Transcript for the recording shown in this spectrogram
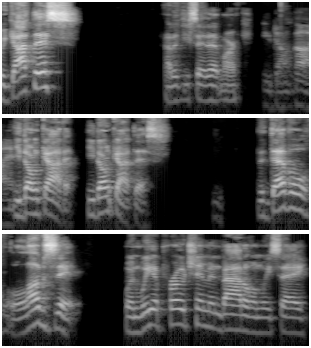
we got this. How did you say that, Mark? You don't got it. You don't got it. You don't got this. The devil loves it when we approach him in battle and we say,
